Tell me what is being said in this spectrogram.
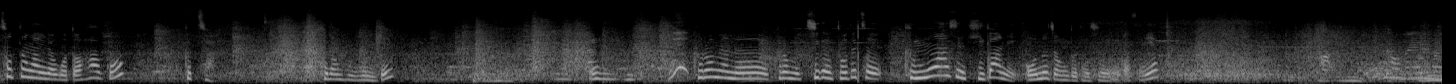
소통하려고도 하고 그쵸? 그런 부분들. 음. 그러면은 그러면 지금 도대체 근무하신 기간이 어느 정도 되시는 거세요? 아, 저는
